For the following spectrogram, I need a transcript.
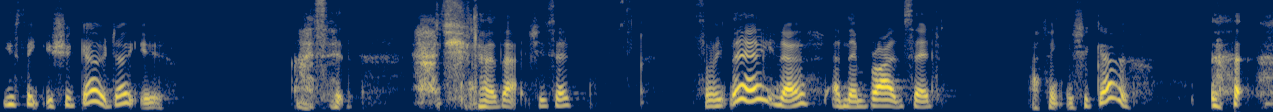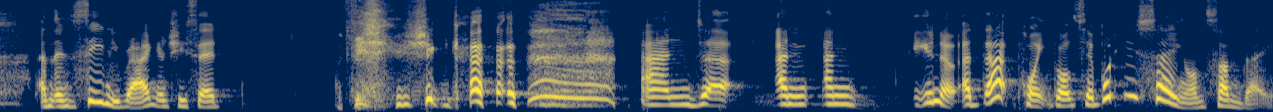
"You think you should go, don't you?" I said, "How do you know that?" She said, something there, you know. And then Brian said, I think you should go. and then Sini rang and she said, I think you should go. and, uh, and, and, you know, at that point, God said, What are you saying on Sunday?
